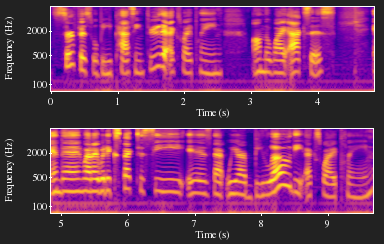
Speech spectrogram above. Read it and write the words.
surface will be passing through the xy plane on the y-axis. And then what I would expect to see is that we are below the xy plane.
